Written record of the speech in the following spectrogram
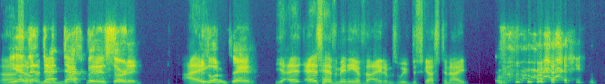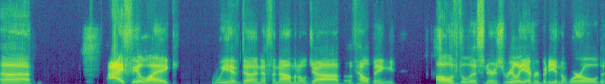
Uh, yeah, so, that, I mean, that that's been inserted. I Is what I'm saying. yeah, as have many of the items we've discussed tonight. uh, I feel like we have done a phenomenal job of helping all of the listeners, really everybody in the world,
